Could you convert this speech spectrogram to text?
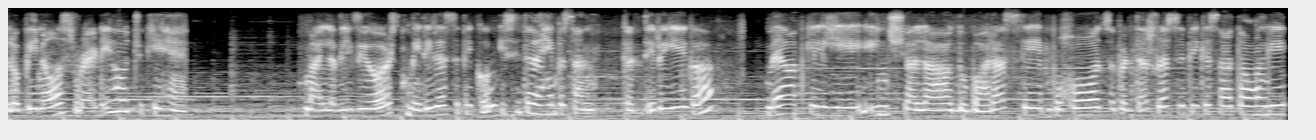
एलोपिनोस रेडी हो चुके हैं। माय लवली व्यूअर्स मेरी रेसिपी को इसी तरह ही पसंद करते रहिएगा। मैं आपके लिए, इंशाल्लाह, दोबारा से बहुत ज़बरदस्त रेसिपी के साथ आऊँगी।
